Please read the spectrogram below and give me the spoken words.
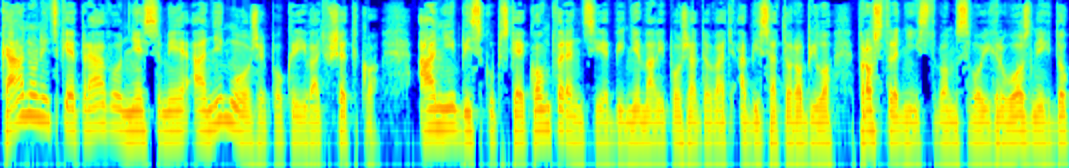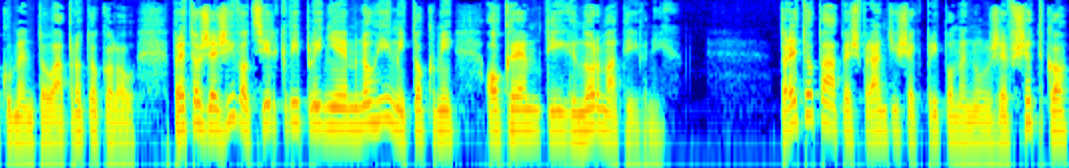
Kanonické právo nesmie a nemôže pokrývať všetko. Ani biskupské konferencie by nemali požadovať, aby sa to robilo prostredníctvom svojich rôznych dokumentov a protokolov, pretože život cirkvy plinie mnohými tokmi okrem tých normatívnych. Preto pápež František pripomenul, že všetko,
